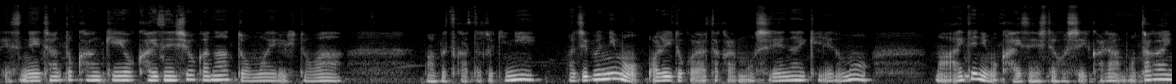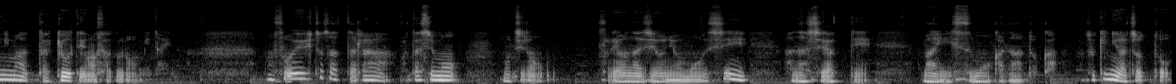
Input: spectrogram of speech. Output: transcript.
うですねちゃんと関係を改善しようかなと思える人は、まあ、ぶつかった時に、まあ、自分にも悪いところあったからもしれないけれども、まあ、相手にも改善してほしいからお互いにまあ妥協点を探ろうみたいな、まあ、そういう人だったら私ももちろんそれ同じように思うし話し合って前に進もうかなとか時にはちょっと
